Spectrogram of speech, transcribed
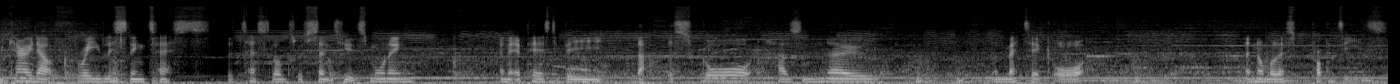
We carried out three listening tests. The test logs were sent to you this morning, and it appears to be that the score has no mimetic or anomalous properties.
